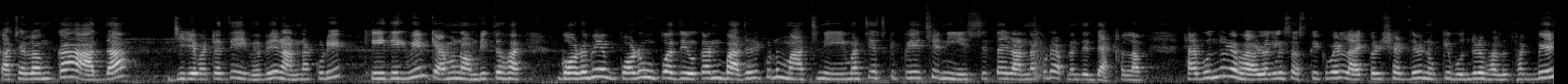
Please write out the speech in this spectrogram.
কাঁচা লঙ্কা, আদা জিরে বাটাতে এইভাবে রান্না করে খেয়ে দেখবেন কেমন অমৃত হয়। গরমে বড় উপাদেয় কারণ বাজারে কোনো মাছ নেই, এই মাছই আজকে পেয়েছে, নিয়ে এসছে, তাই রান্না করে আপনাদের দেখালাম। হ্যাঁ বন্ধুরা, ভালো লাগলে সাবস্ক্রাইব করবেন লাইক করে শেয়ার দেবেন। ওকে বন্ধুরা, ভালো থাকবেন।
